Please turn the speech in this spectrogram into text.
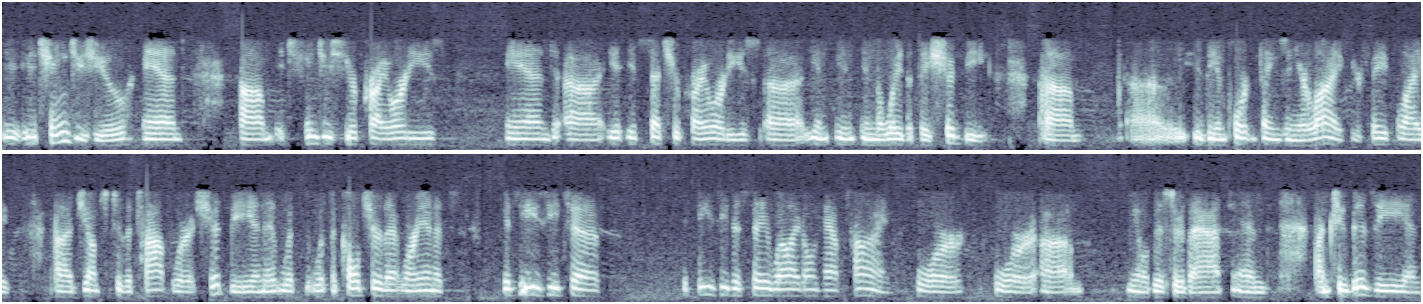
it, it changes you and um, it changes your priorities and uh, it, it sets your priorities uh, in, in in the way that they should be. Um, uh, the important things in your life, your faith life, uh, jumps to the top where it should be, and it, with with the culture that we're in, it's it's easy to it's easy to say, well, I don't have time for for um, you know this or that, and I'm too busy, and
